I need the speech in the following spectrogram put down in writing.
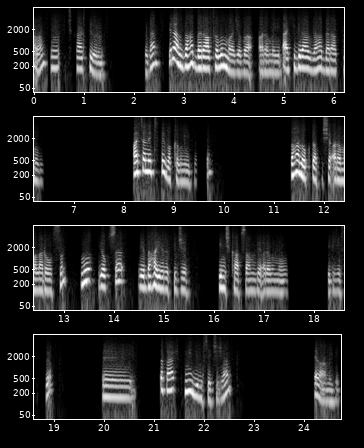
Tamam. Bunu çıkartıyorum. Neden? Biraz daha daraltalım mı acaba aramayı? Belki biraz daha daraltmalıyız. Alternatife bakalım ilk önce. Daha nokta atışı aramalar olsun mu yoksa e, daha yaratıcı, geniş kapsamlı bir arama mı olsun soruyor. Ee, bu sefer medium seçeceğim. Devam edelim.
